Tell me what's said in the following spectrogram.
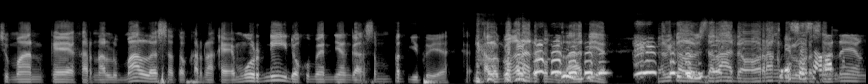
cuman kayak karena lu males atau karena kayak murni dokumennya nggak sempet gitu ya. Kalau gua kan ada pembelaannya ya. Tapi kalau misalnya ada orang di luar sana yang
